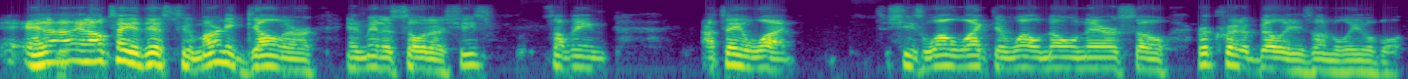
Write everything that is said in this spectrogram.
and I, and I'll tell you this too, Marnie Gellner in Minnesota. She's something. I'll tell you what, she's well liked and well known there, so her credibility is unbelievable.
